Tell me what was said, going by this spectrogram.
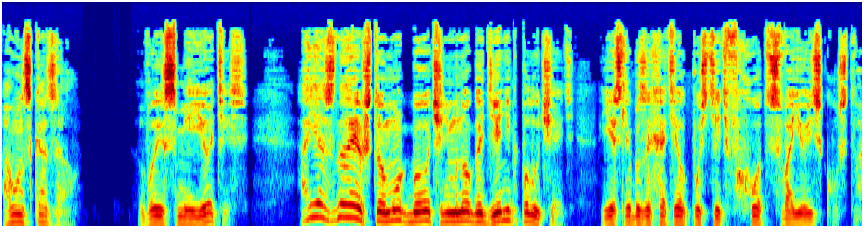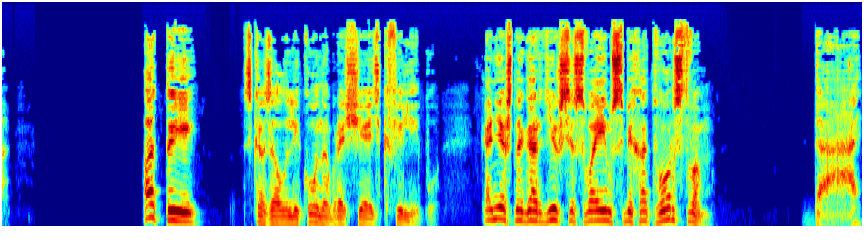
А он сказал, «Вы смеетесь, а я знаю, что мог бы очень много денег получать, если бы захотел пустить в ход свое искусство». «А ты?» — сказал Ликон, обращаясь к Филиппу. — Конечно, гордишься своим смехотворством. — Да,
